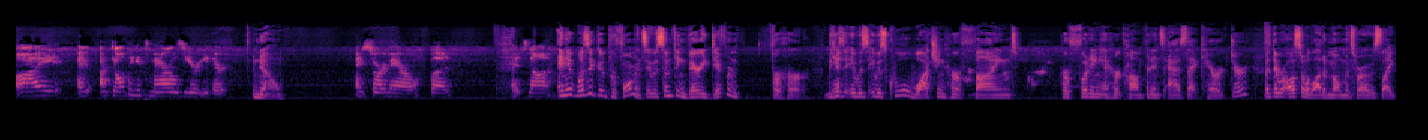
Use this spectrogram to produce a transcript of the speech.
I, I, I don't think it's Meryl's year either. No. I'm sorry, Meryl, but it's not. And it was a good performance. It was something very different for her. Because it was it was cool watching her find her footing and her confidence as that character. But there were also a lot of moments where I was like,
